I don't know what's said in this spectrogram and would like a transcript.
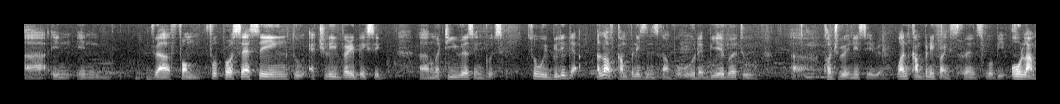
uh, in, in, uh, from food processing to actually very basic uh, materials and goods. So we believe that a lot of companies in Singapore would be able to uh, contribute in this area. One company, for instance, will be Olam.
